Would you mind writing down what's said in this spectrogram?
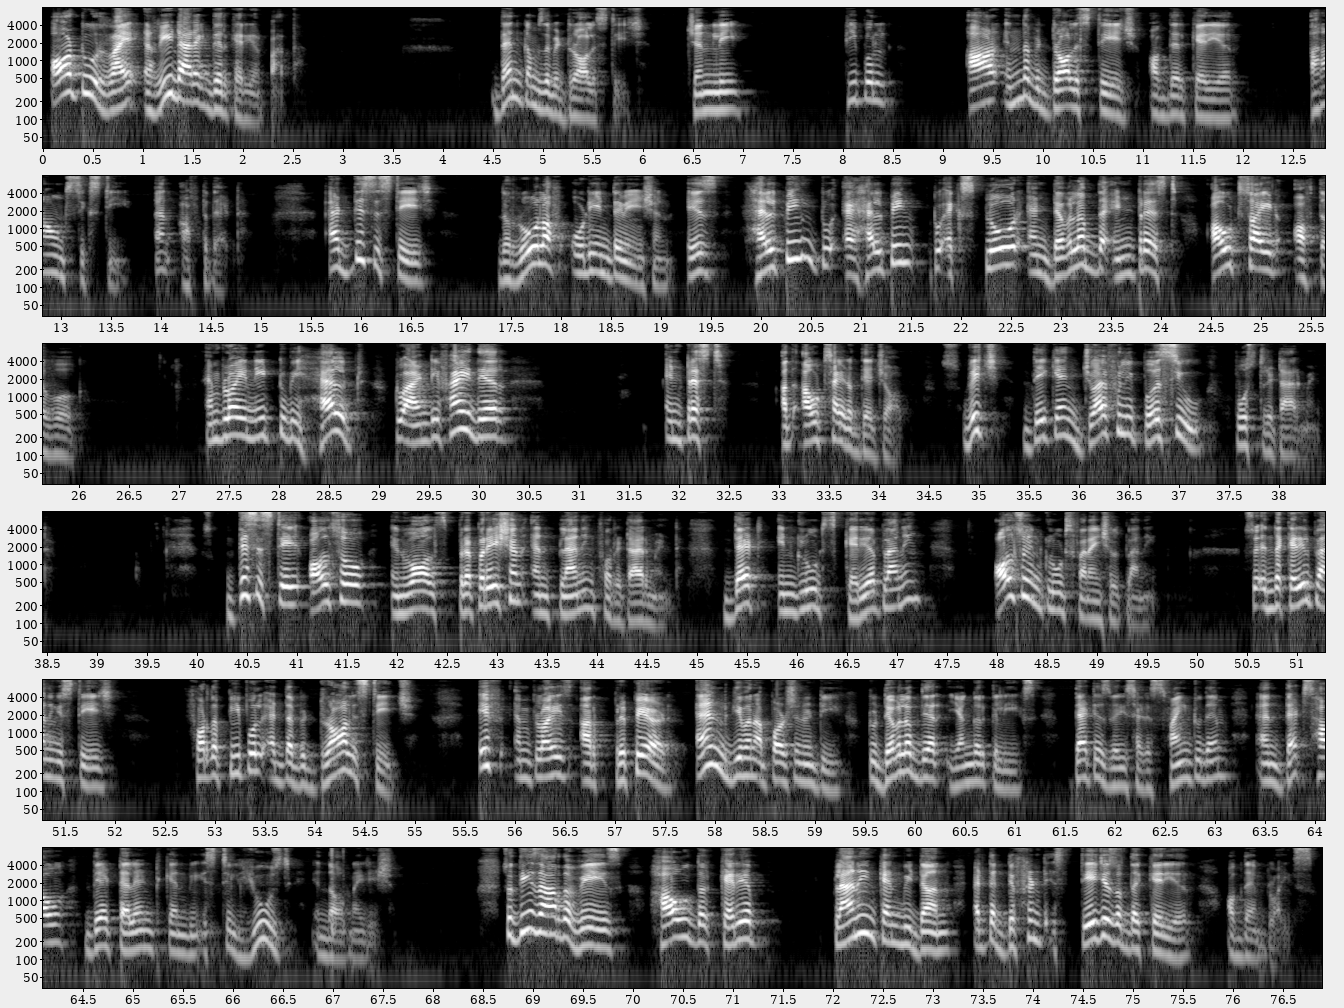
or to redirect their career path. Then comes the withdrawal stage. Generally, people are in the withdrawal stage of their career around 60 and after that. At this stage, the role of OD intervention is helping to uh, helping to explore and develop the interest outside of the work. Employee need to be helped to identify their interest outside of their job which they can joyfully pursue post retirement. This stage also involves preparation and planning for retirement that includes career planning also includes financial planning. So, in the career planning stage for the people at the withdrawal stage if employees are prepared and given opportunity to develop their younger colleagues that is very satisfying to them and that's how their talent can be still used in the organization. So these are the ways how the career planning can be done at the different stages of the career of the employees.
